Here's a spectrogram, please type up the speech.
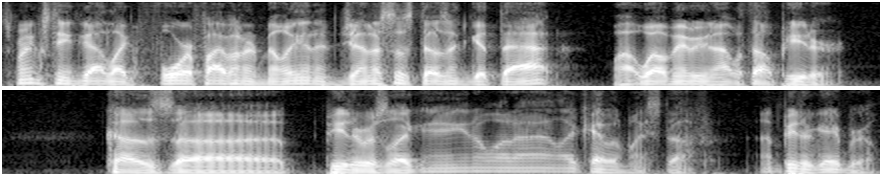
Springsteen got like four or five hundred million, and Genesis doesn't get that. Well, well, maybe not without Peter because uh, Peter was like, eh, you know what? I like having my stuff. I'm Peter Gabriel.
